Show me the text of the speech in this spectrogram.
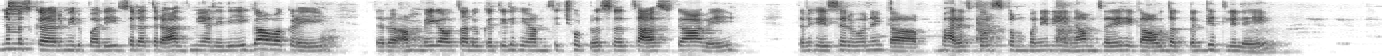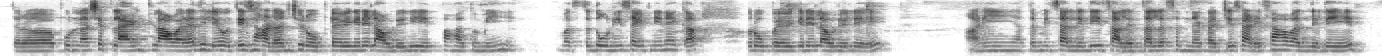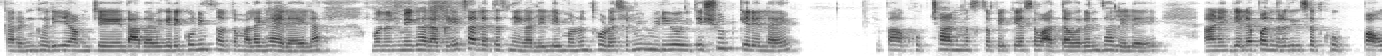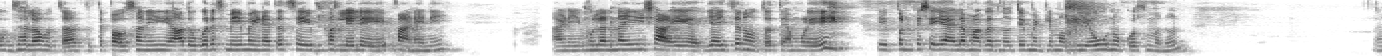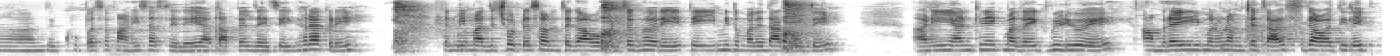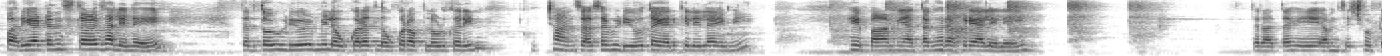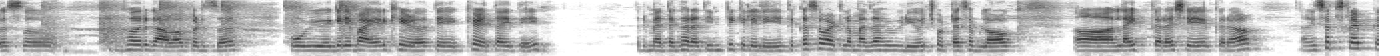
नमस्कार मी रुपाली. चला तर आज मी आलेली गावाकडे. तर आंबेगाव तालुक्यातील हे आमचे छोटंसं चास गाव आहे. तर हे सर्व नाही का भारत फोर्स कंपनीने आहे ना आमचं हे गाव दत्तक घेतलेलं आहे. तर पूर्ण असे प्लांट लावायला दिले होते झाडांची रोपटे वगैरे लावलेली आहेत. पहा तुम्ही मस्त दोन्ही साईडनी नाही का रोपे वगैरे लावलेले आहे आणि आता मी चाललेली चालत चालत संध्याकाळचे साडेसहा वाजलेले आहेत. कारण घरी आमचे दादा वगैरे कोणीच नव्हतं मला घ्यायला यायला. म्हणून मी घराकडे चालतच निघालेली. म्हणून थोडंसं मी व्हिडिओ इथे शूट केलेला आहे. हे पहा खूप छान मस्तपैकी असं वातावरण झालेलं आहे. आणि गेल्या पंधरा दिवसात खूप पाऊस झाला होता. तर त्या पावसाने अगोदरच मे महिन्यातच हे भरलेले आहे पाण्याने. आणि मुलांनाही शाळे यायचं नव्हतं त्यामुळे ते पण कसे यायला मागत नव्हते. म्हटले मम्मी येऊ नकोस म्हणून. खूप असं पाणी साचलेलं आहे. आता आपल्याला जायचं आहे घराकडे. तर मी माझं छोटंसं आमचं गावाकडचं घर आहे तेही मी तुम्हाला दाखवते. आणि आणखीन एक माझा एक व्हिडिओ आहे. आमराई म्हणून आमच्या चास गावातील एक पर्यटन स्थळ झालेलं आहे. तर तो व्हिडिओ मी लवकरात लवकर अपलोड करीन. खूप छानसा असा व्हिडिओ तयार केलेला आहे मी. हे पहा मी आता घराकडे आलेले आहे. तर आता हे आमचं छोटंसं घर गावाकडचं. ओवी वगैरे बाहेर खेळ ते खेळता येते. तर मी आता घरात एंट्री केलेली आहे. तर कसं वाटलं माझा हा व्हिडिओ छोटासा ब्लॉग लाईक करा शेअर करा. आणि सबस्क्राईब करा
